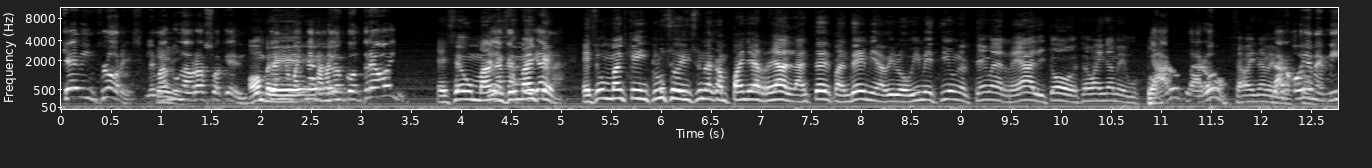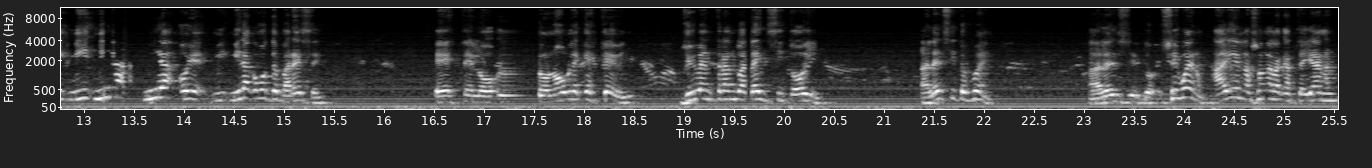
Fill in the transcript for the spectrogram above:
Kevin Flores. Le mando un abrazo a Kevin. Hombre, mañana, eh, me lo encontré hoy. Ese es un man, es un man que, es un man que incluso hizo una campaña real antes de pandemia, lo vi metido en el tema de real y todo. Esa vaina me gustó. Claro, claro. Esa vaina me Claro, gustó. óyeme, mi- mi- mira, mira, oye, mi- mira cómo te parece este, lo, lo noble que es Kevin. Yo iba entrando al éxito hoy. ¿Al éxito fue? Al éxito. Sí, bueno, ahí en la zona de la castellana.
